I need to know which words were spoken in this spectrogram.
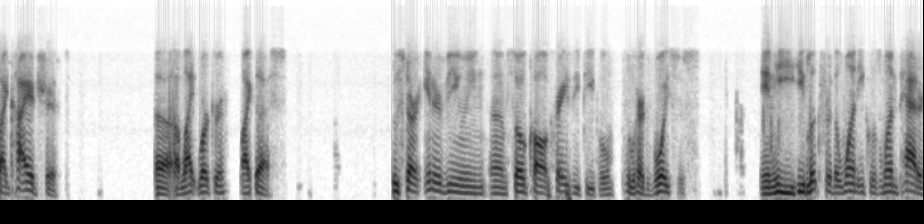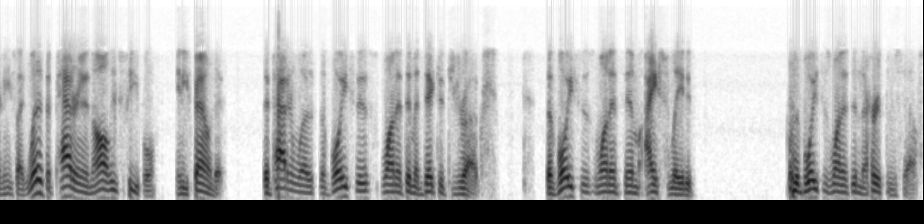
psychiatrist, uh, a light worker like us, who start interviewing um, so-called crazy people who heard voices, and he he looked for the one equals one pattern. He's like, what is the pattern in all these people? And he found it. The pattern was the voices wanted them addicted to drugs. The voices wanted them isolated. The voices wanted them to hurt themselves.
